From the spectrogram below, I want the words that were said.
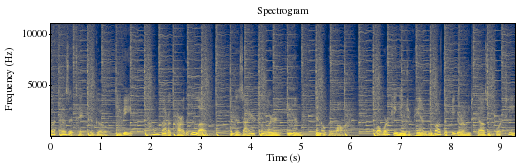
what does it take to go EV? How about a car that you love, a desire to learn, and an open wallet? While working in Japan, we bought the Figaro in 2014.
